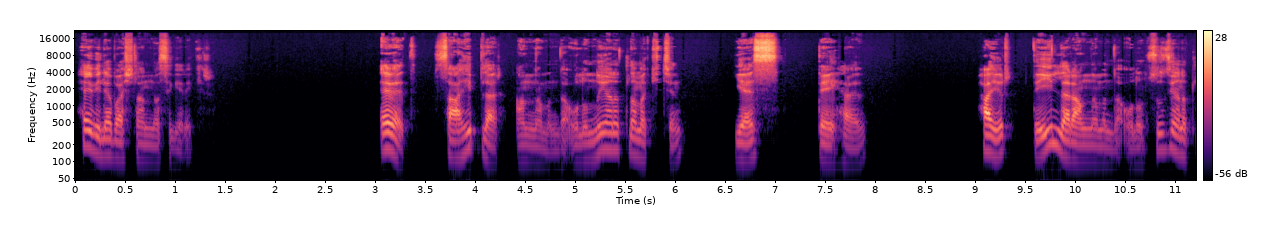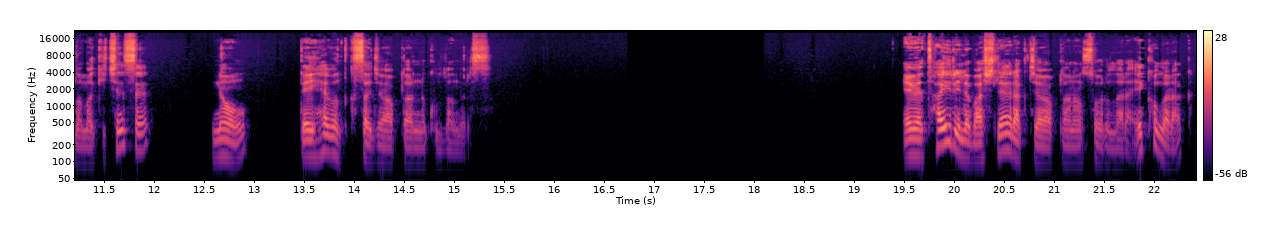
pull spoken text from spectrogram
have ile başlanması gerekir. Evet, sahipler anlamında olumlu yanıtlamak için yes, they have. Hayır, değiller anlamında olumsuz yanıtlamak içinse no, they haven't kısa cevaplarını kullanırız. Evet, hayır ile başlayarak cevaplanan sorulara ek olarak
